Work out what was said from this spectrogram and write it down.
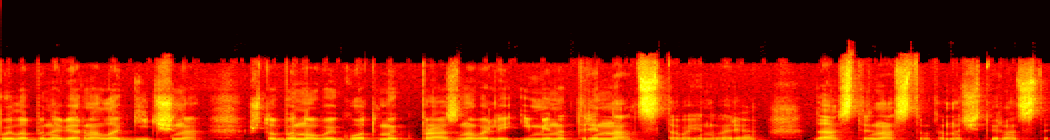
Было бы, наверное, логично, чтобы Новый год мы праздновали именно 13 января, да, с 13 там, на 14, м,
